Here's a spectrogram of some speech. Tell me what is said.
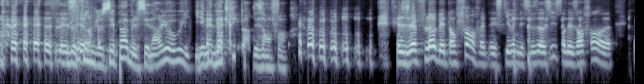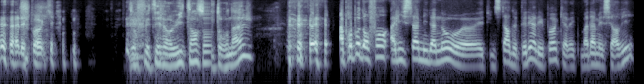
Le sûr. film, je ne sais pas, mais le scénario, oui. Il est même écrit par des enfants. Jeff Loeb est enfant, en fait, et Steven De Souza aussi sont des enfants euh, à l'époque. Ils ont fêté leurs 8 ans sur le tournage. À propos d'enfants, Alissa Milano euh, est une star de télé à l'époque avec Madame est servie.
